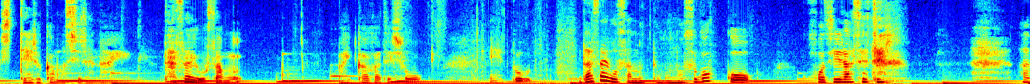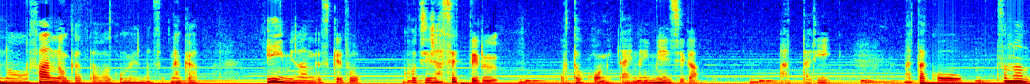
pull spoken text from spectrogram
知っているかもしれない。太宰治、まあ、いかがでしょう、と太宰治ってものすごくこうこじらせてる。あのファンの方はごめんなさい。なんかいい意味なんですけどこじらせてる男みたいなイメージがあったり。またこうその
